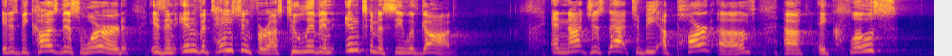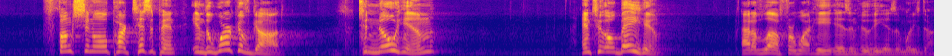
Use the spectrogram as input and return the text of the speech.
It is because this word is an invitation for us to live in intimacy with God. And not just that, to be a part of uh, a close functional participant in the work of God, to know Him and to obey Him out of love for what He is and who He is and what He's done.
